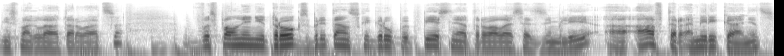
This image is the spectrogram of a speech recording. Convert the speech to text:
не смогла оторваться. В исполнении Трокс британской группы песня оторвалась от земли, а автор американец.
